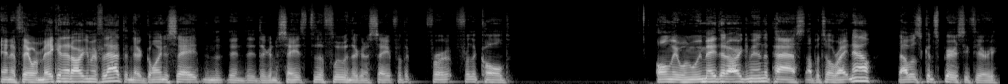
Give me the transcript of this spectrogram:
And if they were making that argument for that, then they're going to say then they're going to say it for the flu and they're going to say it for the for, for the cold. Only when we made that argument in the past, up until right now, that was a conspiracy theory.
